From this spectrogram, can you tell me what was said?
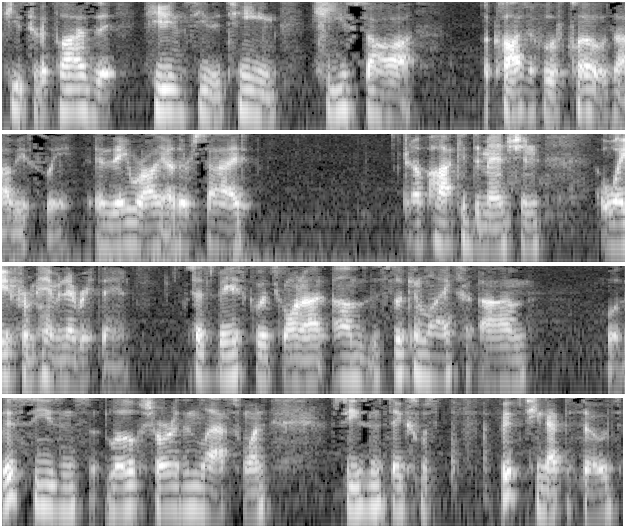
he to the closet. He didn't see the team. He saw a closet full of clothes, obviously, and they were on the other side in a pocket dimension away from him and everything. So that's basically what's going on. Um, it's looking like, um, well, this season's a little shorter than the last one. Season six was 15 episodes.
